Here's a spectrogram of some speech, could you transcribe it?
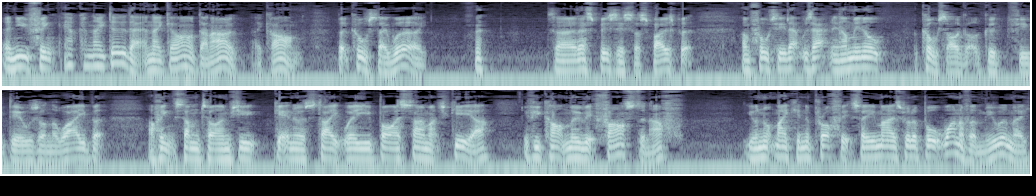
and you think, how can they do that? And they go, oh, I don't know, they can't. But of course they were. So that's business, I suppose. But unfortunately, that was happening. I mean, all, of course, I got a good few deals on the way, but I think sometimes you get into a state where you buy so much gear, if you can't move it fast enough, you're not making the profit. So you may as well have bought one of them. You and me.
